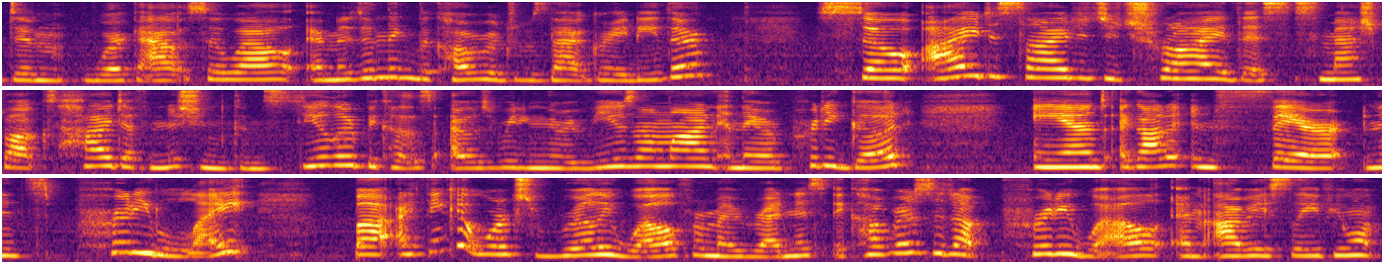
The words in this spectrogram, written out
didn't work out so well and I didn't think the coverage was that great either. So I decided to try this Smashbox High Definition Concealer because I was reading the reviews online and they were pretty good. And I got it in Fair and it's pretty light but I think it works really well for my redness. It covers it up pretty well, and obviously if you want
